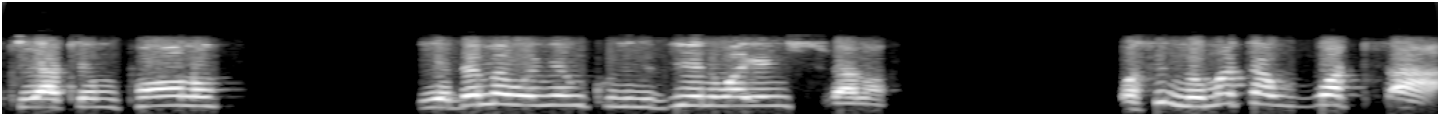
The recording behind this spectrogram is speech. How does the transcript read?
tete atempɔn no deɛ bɛma wɔnyɛ nkunimdie no nhyira no no matter what a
